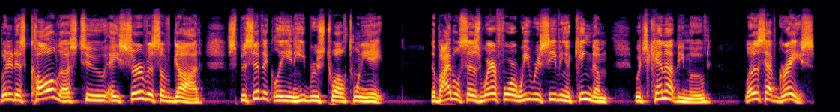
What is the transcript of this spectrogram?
but it has called us to a service of God, specifically in Hebrews 12 28. The Bible says, Wherefore we receiving a kingdom which cannot be moved, let us have grace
